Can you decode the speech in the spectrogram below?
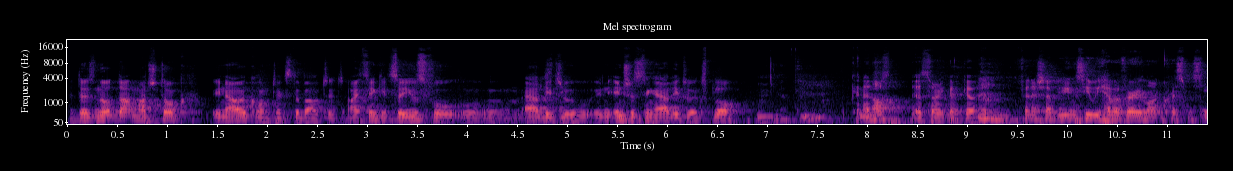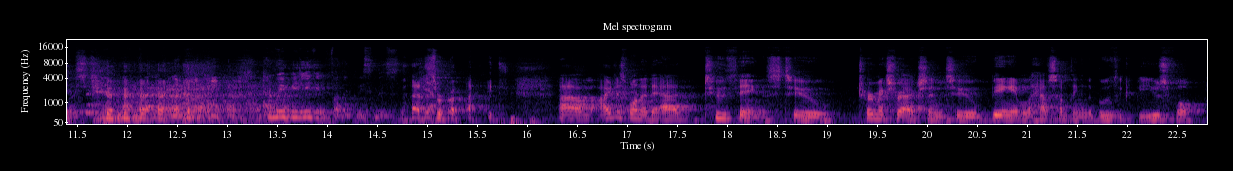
There's not that much talk in our context about it. I think it's a useful uh, alley to an interesting alley to explore. Can I And just? Uh, sorry, go, go ahead. Finish up. You can see we have a very long Christmas list. And we'll be leaving for the Christmas. That's right. Um, I just wanted to add two things to term extraction, to being able to have something in the booth that could be useful.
